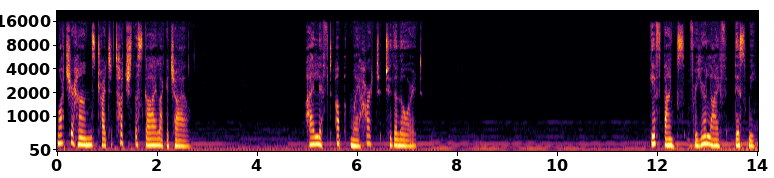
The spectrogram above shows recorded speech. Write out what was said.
Watch your hands try to touch the sky like a child. I lift up my heart to the Lord. Give thanks for your life this week.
